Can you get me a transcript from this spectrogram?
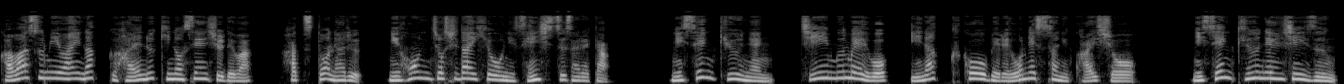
川澄ワイナック生え抜きの選手では初となる日本女子代表に選出された。2009年、チーム名をイナック神戸レオネッサに改称。2009年シーズン、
